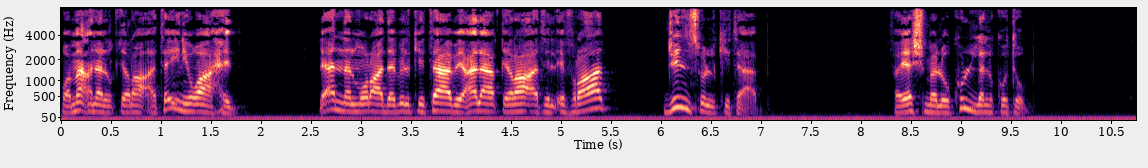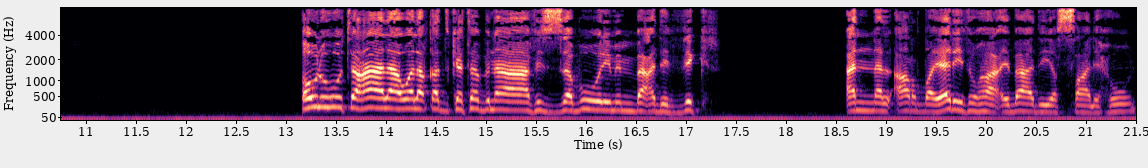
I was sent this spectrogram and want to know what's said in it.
ومعنى القراءتين واحد لأن المراد بالكتاب على قراءة الإفراد جنس الكتاب فيشمل كل الكتب. قوله تعالى ولقد كتبنا في الزبور من بعد الذكر أن الأرض يرثها عبادي الصالحون.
